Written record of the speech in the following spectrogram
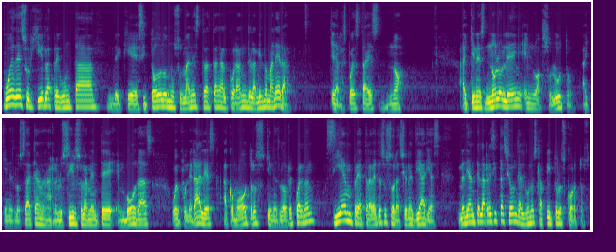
Puede surgir la pregunta de que si todos los musulmanes tratan al Corán de la misma manera, y la respuesta es no. Hay quienes no lo leen en lo absoluto, hay quienes lo sacan a relucir solamente en bodas o en funerales, a como otros quienes lo recuerdan siempre a través de sus oraciones diarias, mediante la recitación de algunos capítulos cortos.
